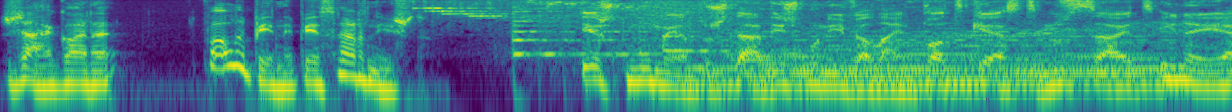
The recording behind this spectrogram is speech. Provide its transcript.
Já agora, vale a pena pensar nisto. Este momento está disponível em podcast no site e na app.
